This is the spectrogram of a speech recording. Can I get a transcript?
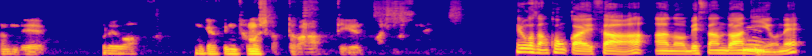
なんでこれは逆に楽しかったかなっていうのがありますね。ひろこさん今回さあのベスアンニーをね、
